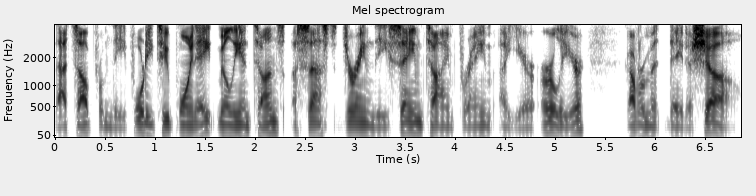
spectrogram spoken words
That's up from the 42.8 million tons assessed during the same time frame a year earlier, government data show.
